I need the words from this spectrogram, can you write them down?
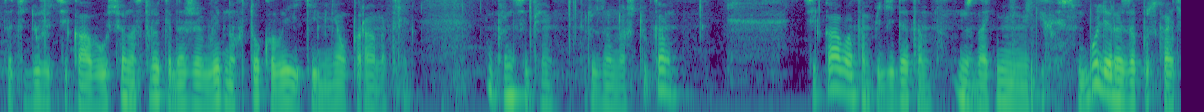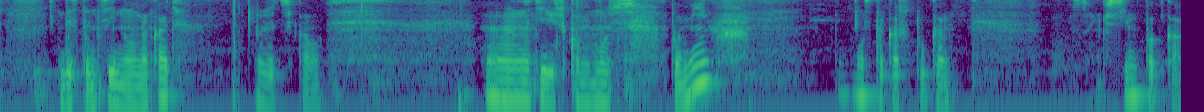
кстати, дуже цікаво. Усі настройки навіть видно, хто коли які міняв параметри. Ну, в принципі, розумна штука. Цікаво, там підійде там, не знаю, мінімум якихось боліри запускати, дистанційно вмикати. Дуже цікаво. Е, Надіюсь, комусь поміг. Ось така штука. Всім пока.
